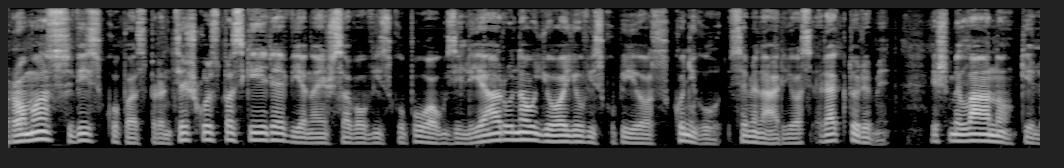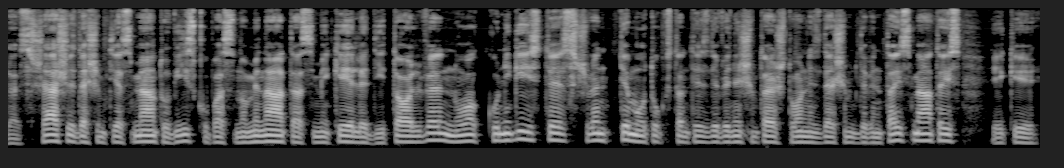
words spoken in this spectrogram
Romos vyskupas Pranciškus paskyrė vieną iš savo vyskupų auxiliarų naujojų vyskupijos kunigų seminarijos rektoriumi. Iš Milano kilęs 60 metų vyskupas nominatas Mikėlė Dytolve nuo kunigystės šventimų 1989 metais iki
